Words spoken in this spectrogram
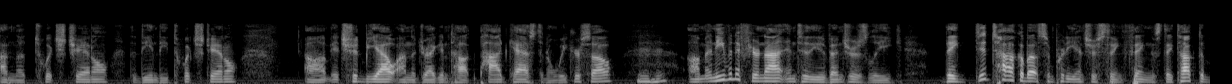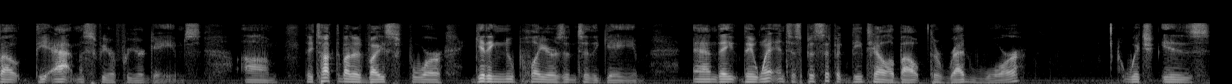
on the Twitch channel, the D and D Twitch channel. Um, it should be out on the Dragon Talk podcast in a week or so. Um, and even if you're not into the Adventurers League, they did talk about some pretty interesting things. They talked about the atmosphere for your games. Um, they talked about advice for getting new players into the game, and they they went into specific detail about the Red War, which is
